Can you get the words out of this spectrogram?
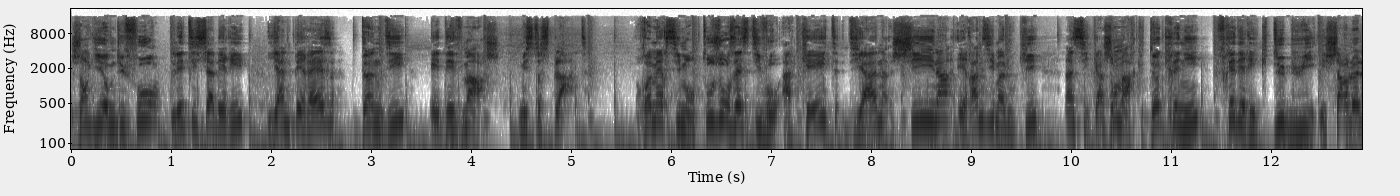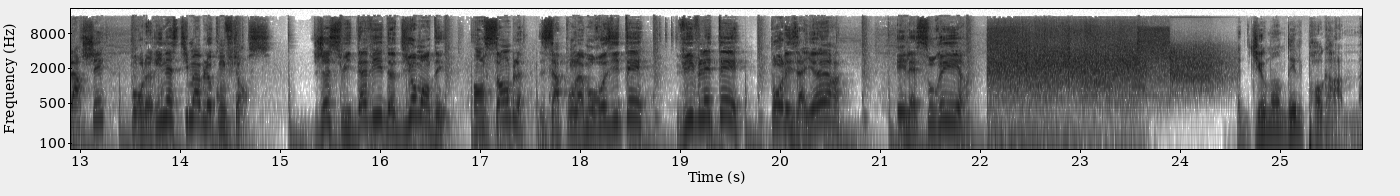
Jean-Guillaume Dufour, Laetitia Berry, Yann Pérez, Dundee et Dave Marsh, Mr. Splat. Remerciements toujours estivaux à Kate, Diane, Shiina et Ramzi Malouki, ainsi qu'à Jean-Marc Decrény, Frédéric Dubuis et Charles Larcher pour leur inestimable confiance. Je suis David Diomandé. Ensemble, zappons l'amorosité. Vive l'été pour les ailleurs et les sourires. Diomandé le programme.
